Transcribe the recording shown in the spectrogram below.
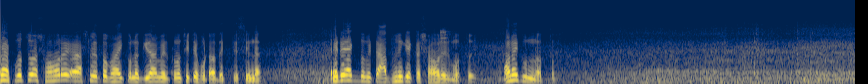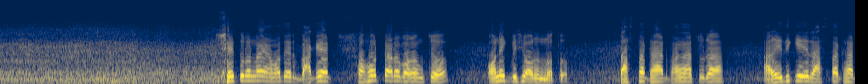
না, কচুয়া শহরে আসলে তো ভাই কোনো গ্রামের কোনো ছিটে ফোটাও দেখতেছি না। এটা একদম এটা আধুনিক একটা শহরের মতোই। অনেক উন্নত। সেই তুলনায় আমাদের বাগেরহাট শহরটা আরও বরঞ্চ অনেক বেশি অনুন্নত। রাস্তাঘাট ভাঙাচূড়া, আর এদিকে রাস্তাঘাট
